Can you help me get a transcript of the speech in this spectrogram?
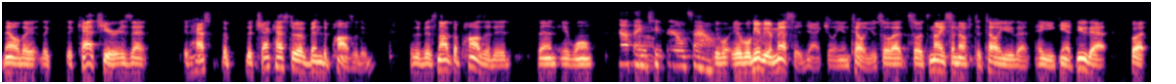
Now the, the the catch here is that it has the the check has to have been deposited because if it's not deposited, then it won't. Nothing Um, to bounce out. It will, it will give you a message actually and tell you. So that so it's nice enough to tell you that hey you can't do that, but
